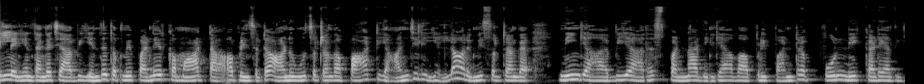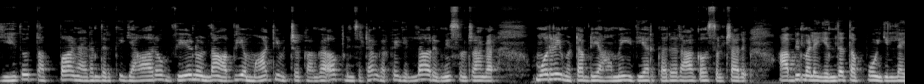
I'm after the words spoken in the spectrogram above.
இல்லை என் தங்கச்சி அபி எந்த தப்புமே பண்ணியிருக்க மாட்டா அப்படின்னு சொல்லிட்டு அணுவும் சொல்கிறாங்க பாட்டி அஞ்சலி எல்லாருமே சொல்கிறாங்க நீங்கள் அபியை அரெஸ்ட் பண்ணாதீங்க. அவள் அப்படி பண்ணுற பொண்ணே கிடையாது. ஏதோ தப்பாக நடந்திருக்கு. யாரோ வேணும்னு தான் அபியை மாட்டி விட்டுருக்காங்க அப்படின்னு சொல்லிட்டு அங்கே இருக்க எல்லாருமே சொல்கிறாங்க முறை மட்டும் அப்படியே அமைதியாக இருக்காரு. ராகவ் சொல்கிறாரு அபி மேலே எந்த தப்பும் இல்லை.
